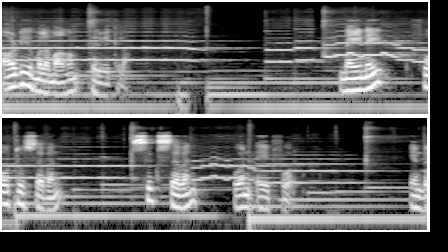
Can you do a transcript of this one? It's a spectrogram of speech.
ஆடியோ மூலமாகவும் தெரிவிக்கலாம். Nine eight four two seven six seven one eight four என்ற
